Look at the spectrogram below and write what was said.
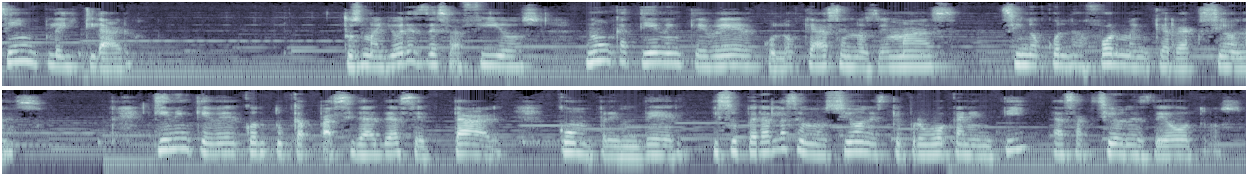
simple y claro. Tus mayores desafíos nunca tienen que ver con lo que hacen los demás, sino con la forma en que reaccionas. Tienen que ver con tu capacidad de aceptar, comprender y superar las emociones que provocan en ti las acciones de otros.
